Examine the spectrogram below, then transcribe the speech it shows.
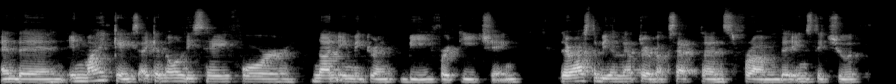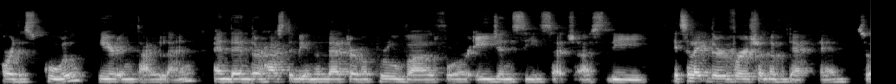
And then in my case, I can only say for non immigrant B for teaching, there has to be a letter of acceptance from the institute or the school here in Thailand. And then there has to be a letter of approval for agencies such as the it's like their version of DepEd. So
